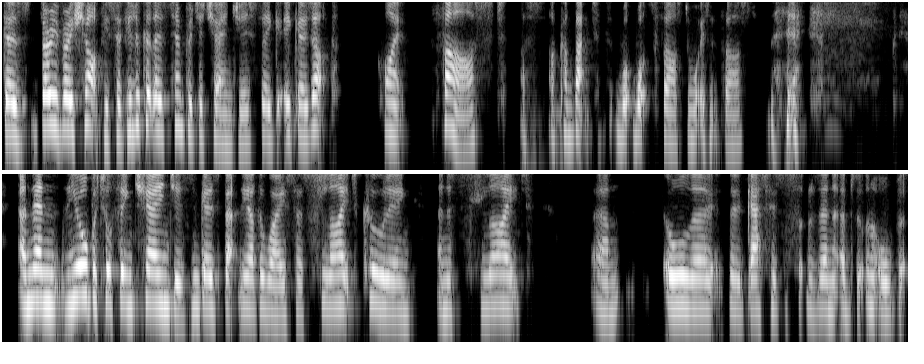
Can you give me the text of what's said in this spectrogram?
goes very very sharply. So if you look at those temperature changes, they, it goes up quite fast. I'll, come back to what, what's fast and what isn't fast. and then the orbital thing changes and goes back the other way. So slight cooling and a slight um, all the, the gases are sort of then absorbed, all but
